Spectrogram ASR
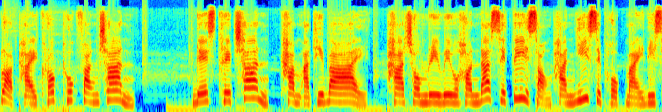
ปลอดภัยครบทุกฟังก์ชัน Description คำอธิบายาชมรีวิว Honda City 2026 ใหม่ดีไซ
